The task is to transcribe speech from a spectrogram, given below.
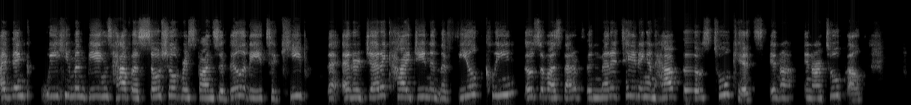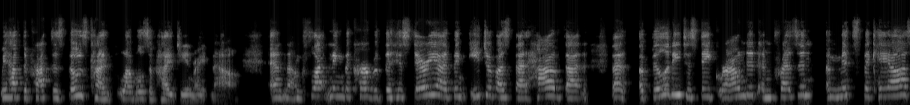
I think we human beings have a social responsibility to keep the energetic hygiene and the field clean those of us that have been meditating and have those toolkits in our in our tool belt we have to practice those kind levels of hygiene right now. And um, flattening the curve of the hysteria i think each of us that have that that ability to stay grounded and present amidst the chaos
